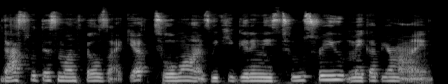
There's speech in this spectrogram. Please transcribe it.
That's what this month feels like. Yep. Two of Wands. We keep getting these twos for you. Make up your mind.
